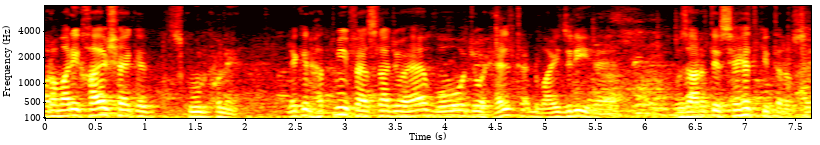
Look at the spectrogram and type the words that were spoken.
और हमारी ख्वाहिश है कि स्कूल खुलें। लेकिन हतमी फ़ैसला जो है, वो जो हेल्थ एडवाइज़री है, वजारत सेहत की तरफ़ से,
